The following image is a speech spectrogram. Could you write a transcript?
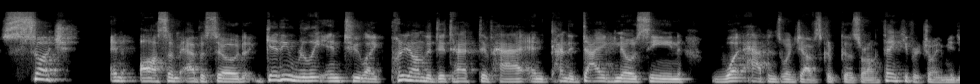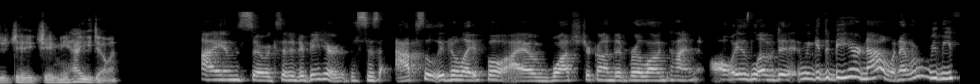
such an awesome episode getting really into like putting on the detective hat and kind of diagnosing what happens when javascript goes wrong thank you for joining me today jamie how you doing I am so excited to be here. This is absolutely delightful. I have watched your content for a long time, always loved it. And we get to be here now and have a really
